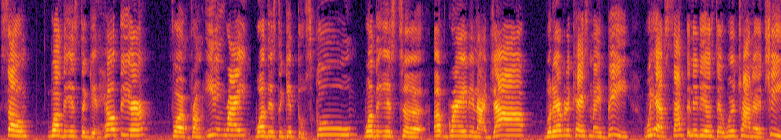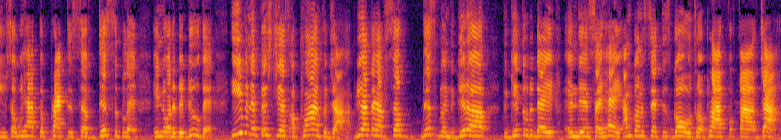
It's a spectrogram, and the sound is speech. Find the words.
So, whether it's to get healthier, for, from eating right, whether it's to get through school, whether it's to upgrade in our job, whatever the case may be, we have something it is that we're trying to achieve. So we have to practice self discipline in order to do that. Even if it's just applying for job, you have to have self discipline to get up, to get through the day, and then say, hey, I'm going to set this goal to apply for five jobs.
